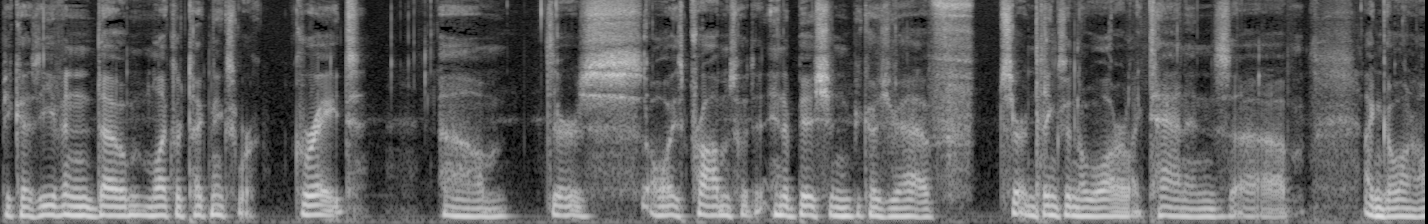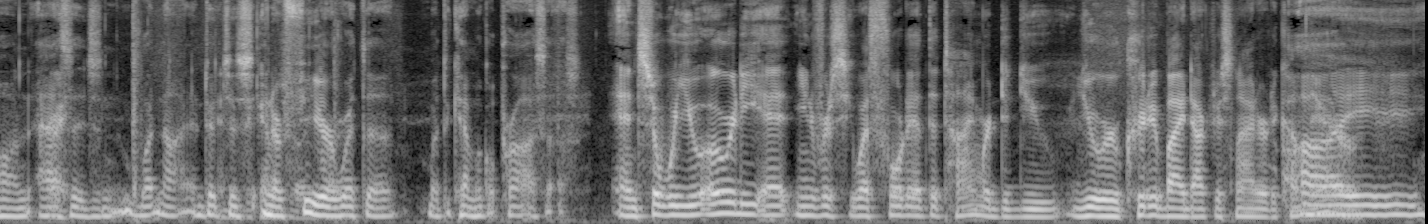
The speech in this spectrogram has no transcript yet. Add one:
because even though molecular techniques work great, um, there's always problems with inhibition because you have certain things in the water like tannins. Um, I can go on on acids and whatnot, and that just becomes really interfere with the with the chemical process. And so, were you already at University of West Florida at the time, or did you you were recruited by Dr. Snyder to come there?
